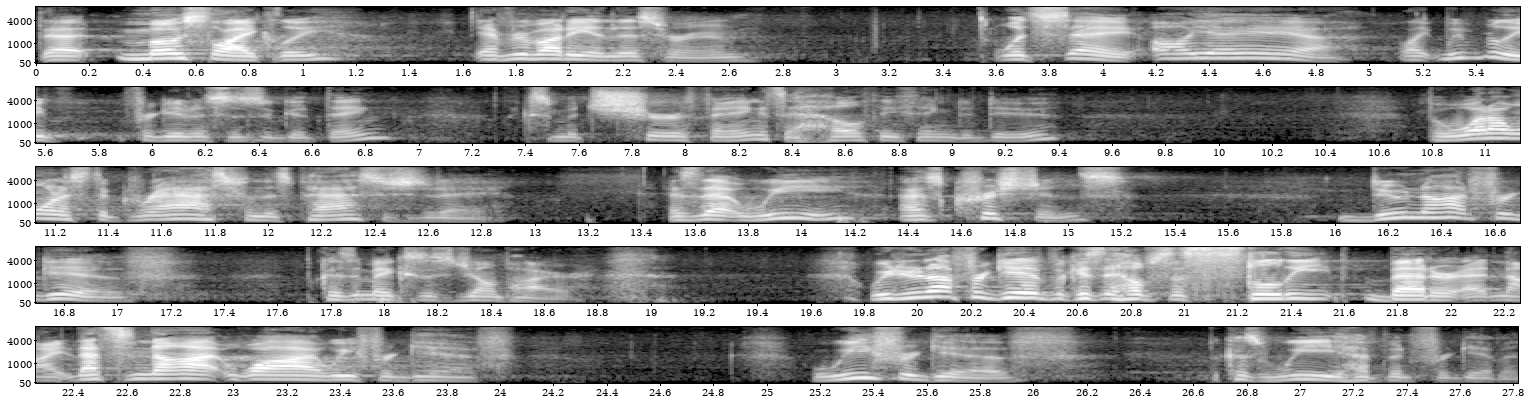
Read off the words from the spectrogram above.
that most likely everybody in this room would say, oh, yeah, yeah, yeah. Like, we believe forgiveness is a good thing, it's a mature thing, it's a healthy thing to do. But what I want us to grasp from this passage today is that we, as Christians, do not forgive because it makes us jump higher. We do not forgive because it helps us sleep better at night. That's not why we forgive. We forgive because we have been forgiven.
